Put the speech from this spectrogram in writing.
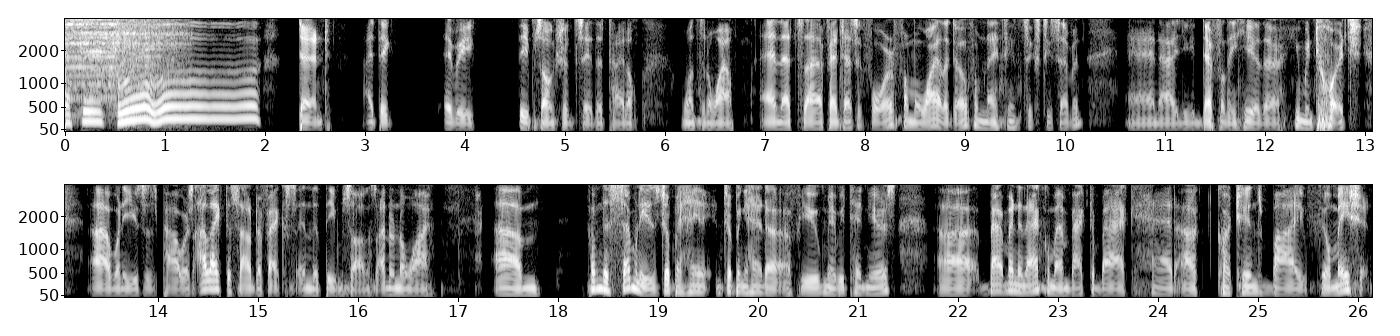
Fantastic Four. Dent. I think every theme song should say the title once in a while. And that's uh, Fantastic Four from a while ago, from 1967. And uh, you can definitely hear the Human Torch uh, when he uses his powers. I like the sound effects in the theme songs. I don't know why. Um, from the 70s, jumping ahead, jumping ahead a, a few, maybe 10 years, uh, Batman and Aquaman back to back had uh, cartoons by Filmation.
